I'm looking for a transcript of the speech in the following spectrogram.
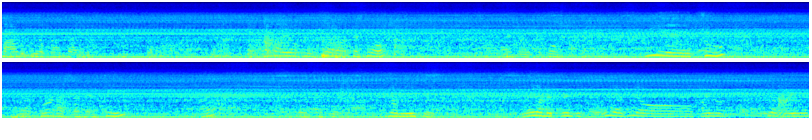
Kahadi hiyo kwa tani. Sasa hiyo kwa kwa tefo. Hapo tefo. Hii eh, two inakuwa 17. Eh? Tefo. Hiyo ni hiyo. Na hiyo principal. Hiyo sio final sio final.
